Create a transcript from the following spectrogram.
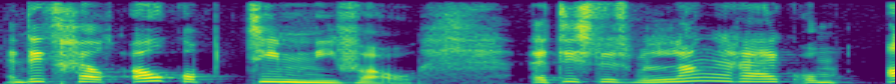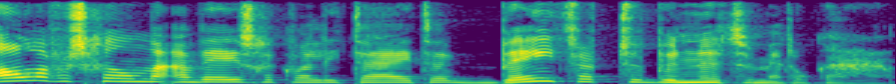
En dit geldt ook op teamniveau. Het is dus belangrijk om alle verschillende aanwezige kwaliteiten beter te benutten met elkaar.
